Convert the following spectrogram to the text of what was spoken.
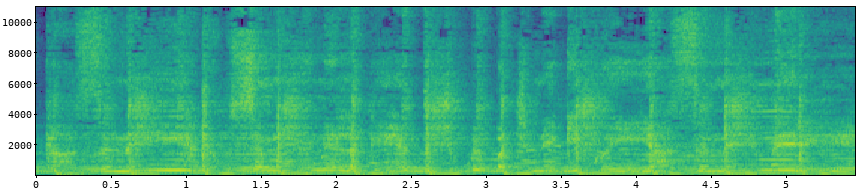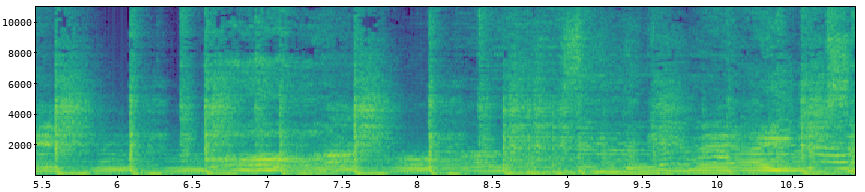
खास नहीं, उसे मरने लगे हैं तुझ पे बचने की कोई आस नहीं मेरी। ज़िंदगी में आई जब से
